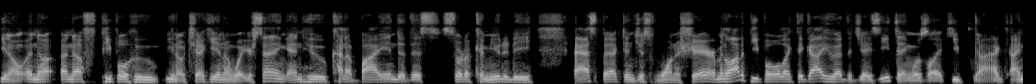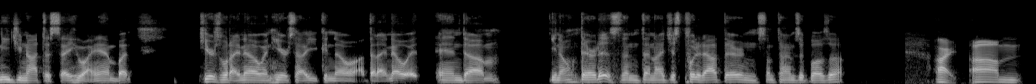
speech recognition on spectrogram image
you know enough enough people who you know check in on what you're saying and who kind of buy into this sort of community aspect and just want to share. I mean, a lot of people like the guy who had the Jay Z thing was like, "You, I, I need you not to say who I am, but here's what I know and here's how you can know that I know it. And um, you know, there it is. Then then I just put it out there and sometimes it blows up. All right. Um,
